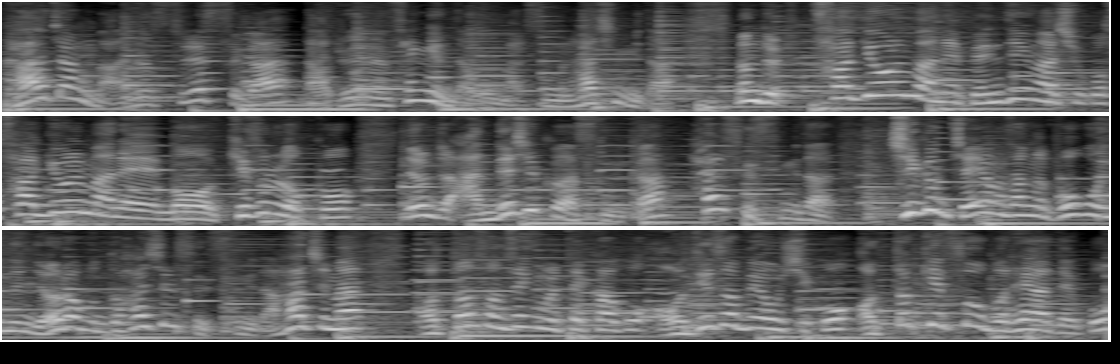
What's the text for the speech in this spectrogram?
가장 많은 스트레스가 나중에는 생긴다고 말씀을 하십니다. 여러분들 4개월 만에 밴딩 하시고 4개월 만에 뭐 기술 넣고 여러분들 안 되실 것 같습니까? 할 수 있습니다. 지금 제 영상을 보고 있는 여러분도 하실 수 있습니다. 하지만 어떤 선생님을 택하고 어디서 배우시고 어떻게 수업을 해야 되고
